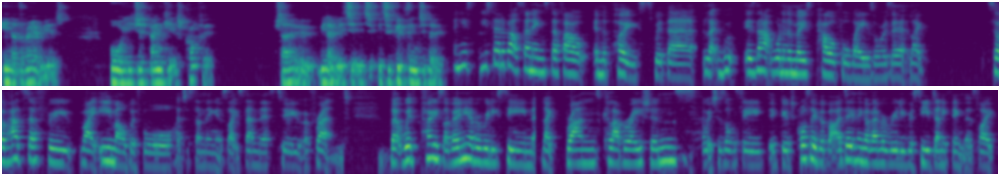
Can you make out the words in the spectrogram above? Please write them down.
in other areas, or you just bank it as profit. So you know, it's it's it's a good thing to do. And you you said about sending stuff out in the post with their like, is that one of the most powerful ways, or is it like? So I've had stuff through like email before, just something. It's like send this to a friend, but with posts, I've only ever really seen like brand collaborations, which is obviously a good crossover. But I don't think I've ever really received anything that's like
